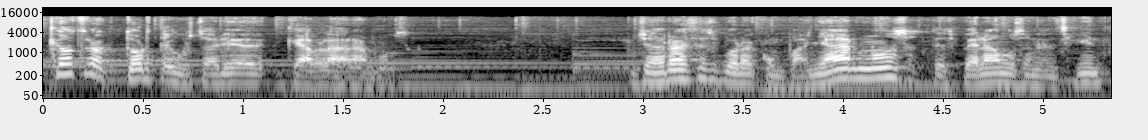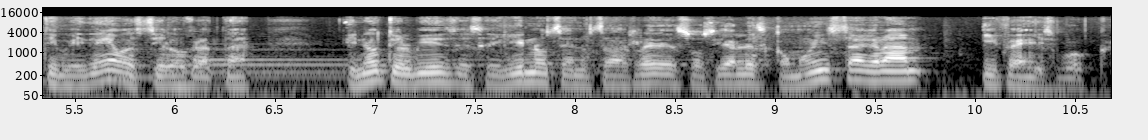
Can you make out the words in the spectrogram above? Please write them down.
¿Qué otro actor te gustaría que habláramos? Muchas gracias por acompañarnos, te esperamos en el siguiente video, estilócrata. Y no te olvides de seguirnos en nuestras redes sociales como Instagram y Facebook.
